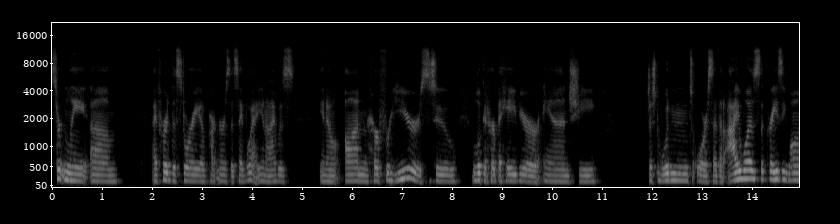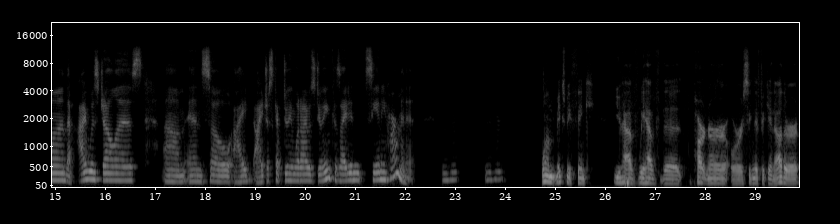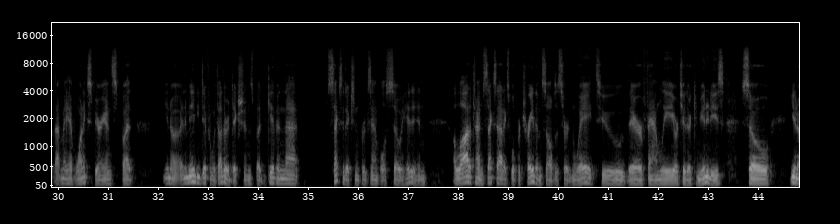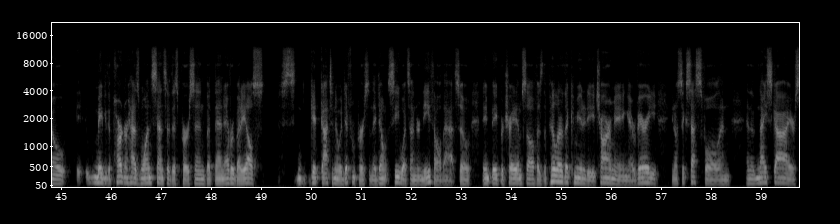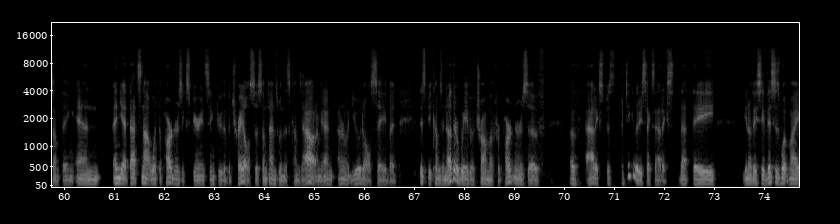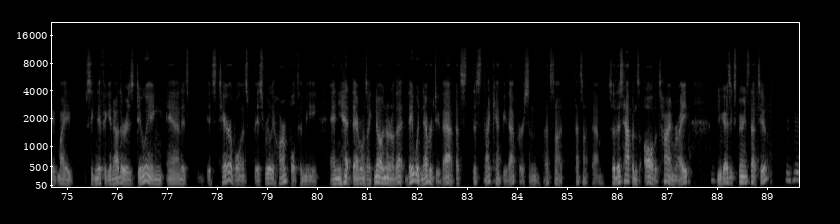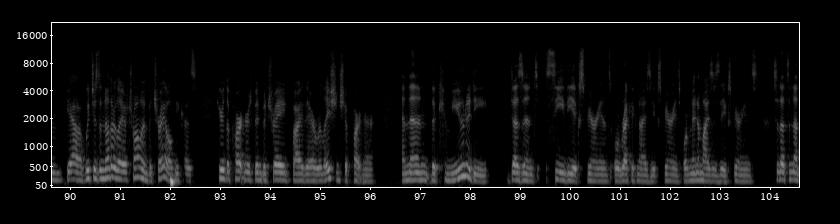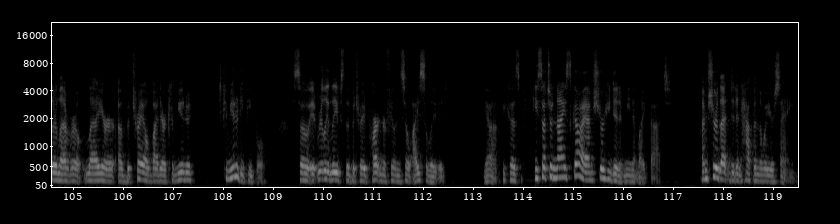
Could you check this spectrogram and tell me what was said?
certainly um, I've heard the story of partners that say, boy, you know, I was, you know, on her for years to look at her behavior and she just wouldn't, or said that I was the crazy one, that I was jealous. Um, and so I, I just kept doing what I was doing because I didn't see any harm in it. Mm-hmm. Mm-hmm. Well, it makes me think you have, we have the partner or significant other that may have one experience, but you know, and it may be different with other addictions, but given that sex addiction, for example, is so hidden, a lot of times sex addicts will portray themselves a certain way to their family or to their communities. So, you know, maybe the partner has one sense of this person, but then everybody else get got to know a different person. They don't see what's underneath all that. So they, they portray themselves as the pillar of the community charming or very you know successful and and a nice guy or something. And and yet that's not what the partner is experiencing through the betrayal. So sometimes when this comes out i mean I, I don't know what you would all say but this becomes another wave of trauma for partners of of addicts particularly sex addicts that they you know they say this is what my my significant other is doing and it's it's terrible and it's it's really harmful to me. And yet everyone's like no no no that they would never do that. That's this that can't be that person. That's not that's not them. So this happens all the time right? Mm-hmm. do you guys experience that too? Mm-hmm. yeah which is another layer of trauma and betrayal because here the partner's been betrayed by their relationship partner and then the community doesn't see the experience or recognize the experience or minimizes the experience. So that's another level layer of betrayal by their community community people. So it really leaves the betrayed partner feeling so isolated. Yeah, because he's such a nice guy. I'm sure he didn't mean it like that. I'm sure that didn't happen the way you're saying.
